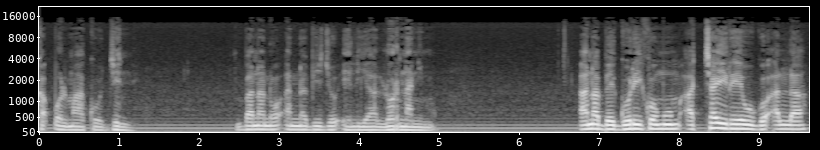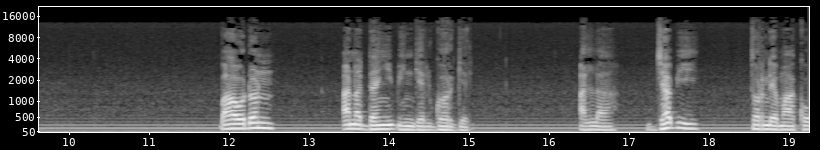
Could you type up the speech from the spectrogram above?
kaɓɓol maako jinni bana no annabijo eliya lornanimo. Ana be goriko mum accay rewugo allah ɓaawo ɗon ana dañi ɓingel gorgel allah jaɓi torde maako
